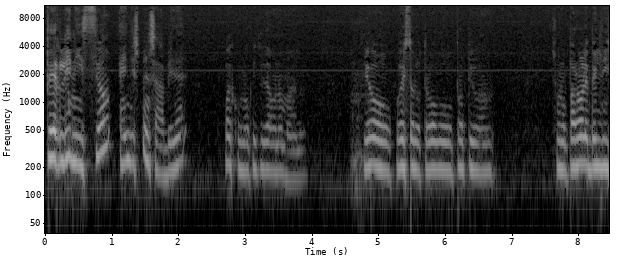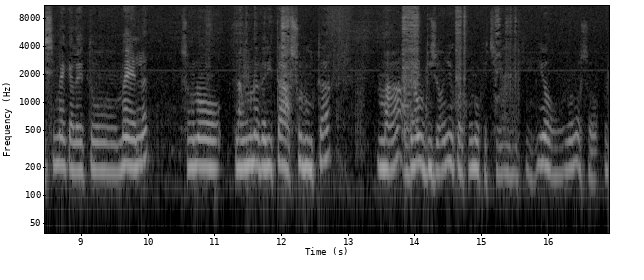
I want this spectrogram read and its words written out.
per l'inizio è indispensabile qualcuno che ti dà una mano. Io questo lo trovo proprio, sono parole bellissime che ha letto Mel, sono una verità assoluta, ma abbiamo bisogno di qualcuno che ci indichi. Io non lo so, eh,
